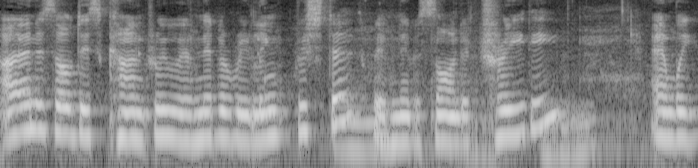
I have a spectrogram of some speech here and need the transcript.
owners of this country. We've never relinquished it. Mm. We've never signed a treaty, mm. and we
